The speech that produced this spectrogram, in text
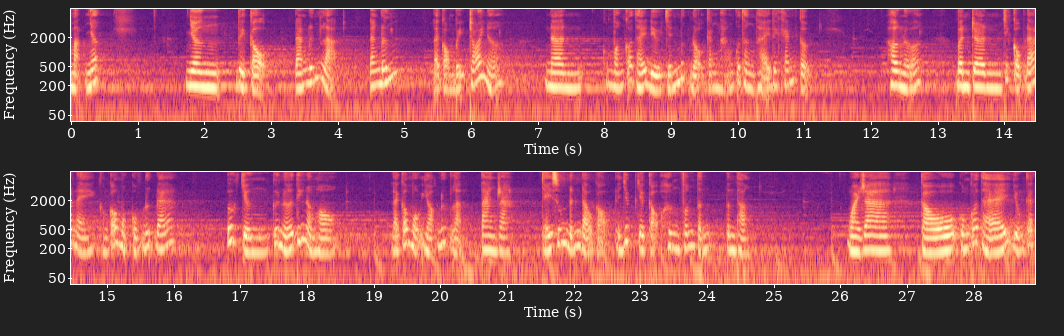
mạnh nhất nhưng vì cậu đang đứng lại, đang đứng lại còn bị trói nữa, nên cũng vẫn có thể điều chỉnh mức độ căng thẳng của thân thể để kháng cự. Hơn nữa, bên trên chiếc cục đá này còn có một cục nước đá, ước chừng cứ nửa tiếng đồng hồ, lại có một giọt nước lạnh tan ra, chảy xuống đỉnh đầu cậu để giúp cho cậu hưng phấn tỉnh tinh thần. Ngoài ra, cậu cũng có thể dùng cách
